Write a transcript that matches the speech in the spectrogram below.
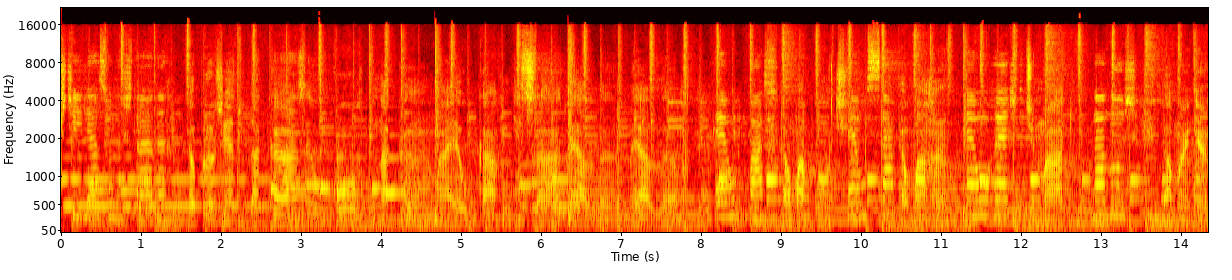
estilhaço na estrada. É o projeto da casa, é o corpo na cama, é o carro enguiçado, é a lama, é a lama, É um passo, é uma ponte, é um sapo, é uma rã é um resto de mato na luz. da manhã.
